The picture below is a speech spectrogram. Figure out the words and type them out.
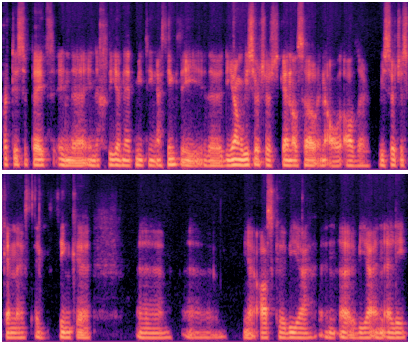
participate in the in the GLIANet meeting, I think the, the, the young researchers can also and all other researchers can I think uh, um, uh, yeah ask Via and Via and Ellie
